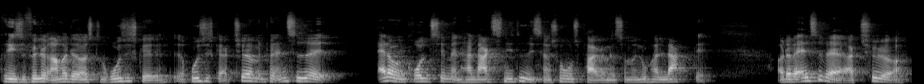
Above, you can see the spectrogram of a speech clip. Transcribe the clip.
fordi selvfølgelig rammer det også den russiske, øh, russiske aktør, men på den anden side er der jo en grund til, at man har lagt snittet i sanktionspakkerne, som man nu har lagt det. Og der vil altid være aktører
